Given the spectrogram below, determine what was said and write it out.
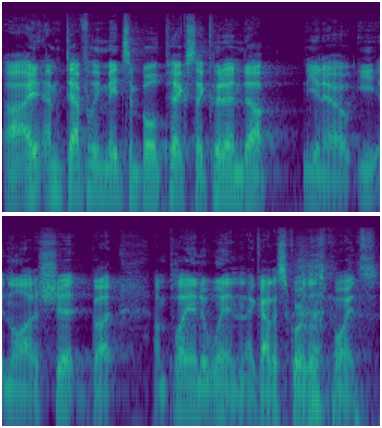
Uh, I, am definitely made some bold picks. I could end up, you know, eating a lot of shit, but I'm playing to win. I got to score those points.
